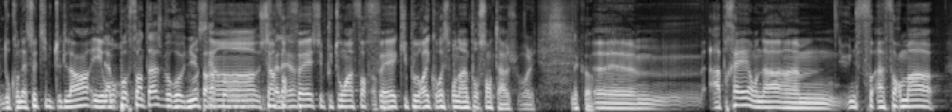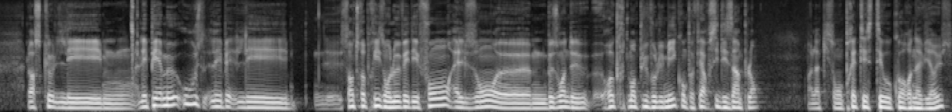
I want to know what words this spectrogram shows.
donc on a ce type de là et un on- pourcentage de vos revenus par rapport c'est un forfait, c'est plutôt un forfait qui pourrait correspondre à un pourcentage. voilà. D'accord. Euh, après, on a un, une fo- un format lorsque les, les PME ou les, les entreprises ont levé des fonds, elles ont euh, besoin de recrutement plus volumique. On peut faire aussi des implants. Voilà, qui sont pré-testés au coronavirus.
